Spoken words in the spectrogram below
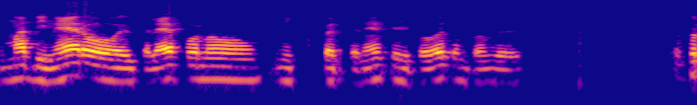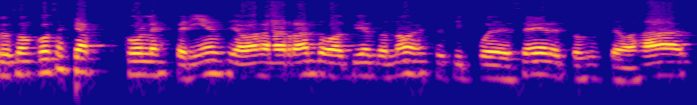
más dinero, el teléfono, mis pertenencias y todo eso, entonces pero son cosas que con la experiencia vas agarrando, vas viendo, no, este sí puede ser, entonces te bajas.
